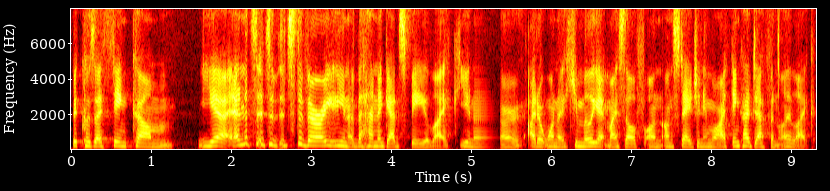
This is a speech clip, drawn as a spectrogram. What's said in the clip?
because i think um yeah and it's it's it's the very you know the hannah gadsby like you know i don't want to humiliate myself on on stage anymore. I think i definitely like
